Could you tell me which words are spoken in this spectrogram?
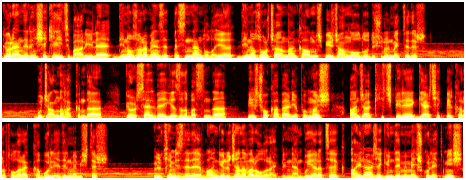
Görenlerin şekil itibariyle dinozora benzetmesinden dolayı dinozor çağından kalmış bir canlı olduğu düşünülmektedir. Bu canlı hakkında görsel ve yazılı basında birçok haber yapılmış ancak hiçbiri gerçek bir kanıt olarak kabul edilmemiştir. Ülkemizde de Van Gölü canavarı olarak bilinen bu yaratık aylarca gündemi meşgul etmiş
